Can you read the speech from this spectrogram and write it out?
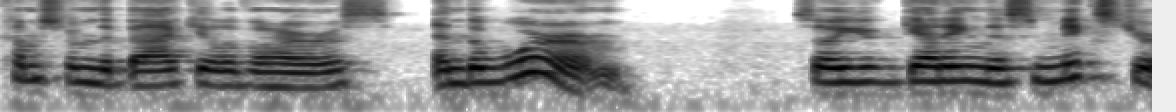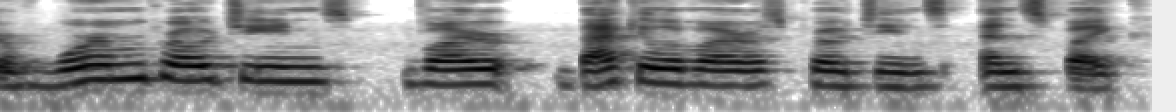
comes from the baculovirus and the worm. So you're getting this mixture of worm proteins, vir- baculovirus proteins, and spike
